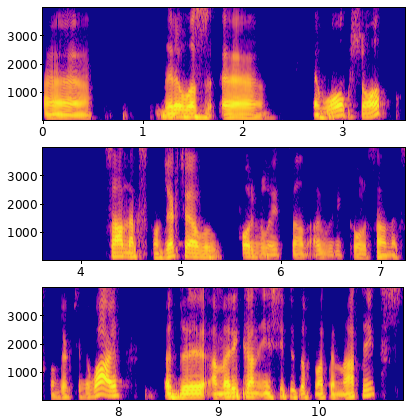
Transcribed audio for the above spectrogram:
uh, there was a, a workshop, Sarnak's conjecture. I will formulate some, I will recall Sarnak's conjecture in a while, at the American Institute of Mathematics,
